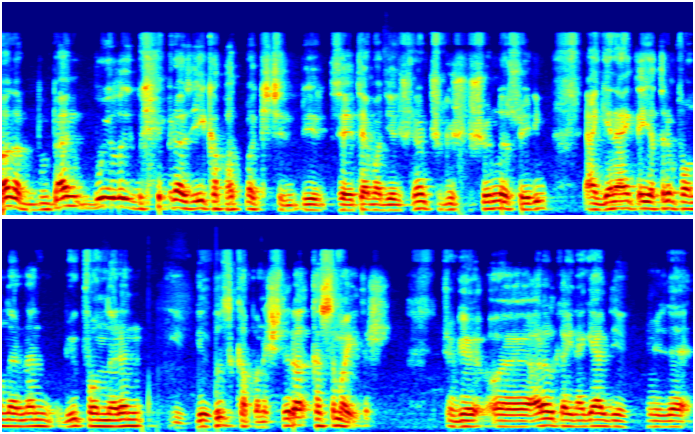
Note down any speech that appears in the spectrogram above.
Valla ben bu yılı biraz iyi kapatmak için bir te- tema diye düşünüyorum. Çünkü şunu da söyleyeyim. Yani genellikle yatırım fonlarının, büyük fonların yıldız kapanışları Kasım ayıdır. Çünkü e, Aralık ayına geldiğimizde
